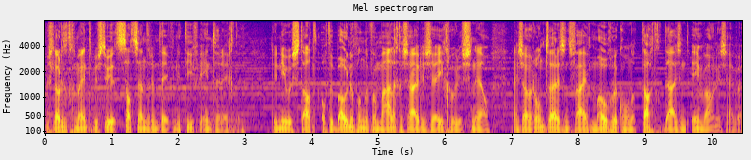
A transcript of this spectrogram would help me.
besloot het gemeentebestuur het stadscentrum definitief in te richten. De nieuwe stad op de bodem van de voormalige Zuiderzee groeide snel en zou rond 2005 mogelijk 180.000 inwoners hebben.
